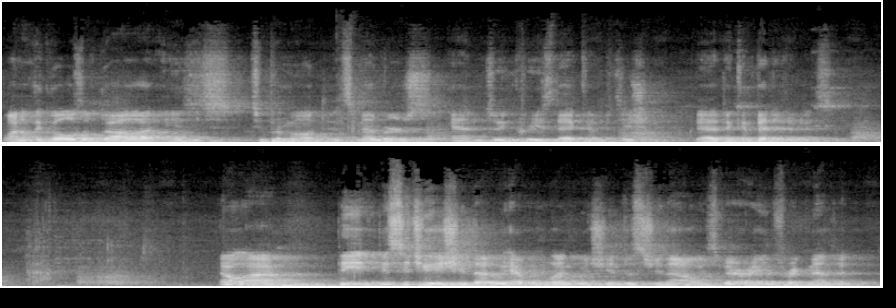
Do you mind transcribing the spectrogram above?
One of the goals of GALA is to promote its members and to increase their competition, uh, the competitiveness. Now, uh, the, the situation that we have in the language industry now is very fragmented.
